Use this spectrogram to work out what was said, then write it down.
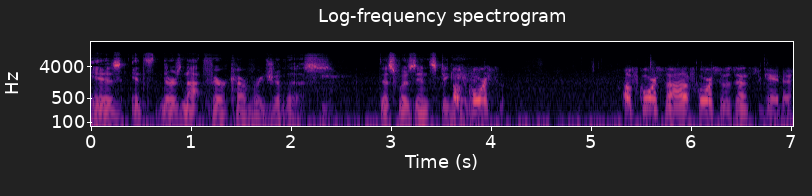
is it's there's not fair coverage of this. This was instigated. Of course, of course not. Of course it was instigated.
